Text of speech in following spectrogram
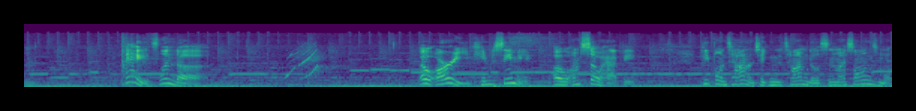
Hmm. Hey, it's Linda! Oh, Ari, you came to see me. Oh, I'm so happy. People in town are taking the time to listen to my songs more.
